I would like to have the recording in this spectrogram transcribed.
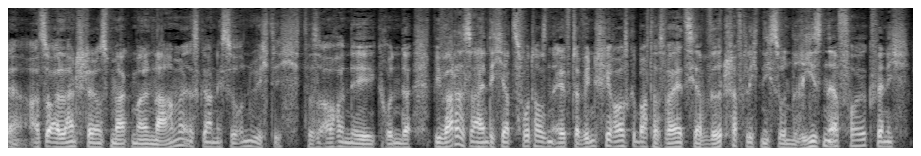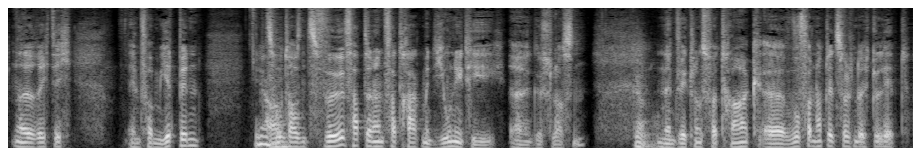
ja also Alleinstellungsmerkmal Name ist gar nicht so unwichtig. Das auch an die Gründer. Wie war das eigentlich? Ja, 2011 Da Vinci rausgebracht. Das war jetzt ja wirtschaftlich nicht so ein Riesenerfolg, wenn ich äh, richtig informiert bin. Ja. 2012 habt ihr einen Vertrag mit Unity äh, geschlossen. Genau. Einen Entwicklungsvertrag. Äh, wovon habt ihr zwischendurch gelebt?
